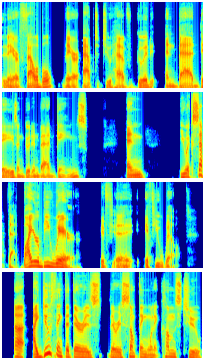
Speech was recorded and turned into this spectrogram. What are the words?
they are fallible they are apt to have good and bad days and good and bad games, and you accept that. Buyer beware, if uh, if you will. Uh, I do think that there is there is something when it comes to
